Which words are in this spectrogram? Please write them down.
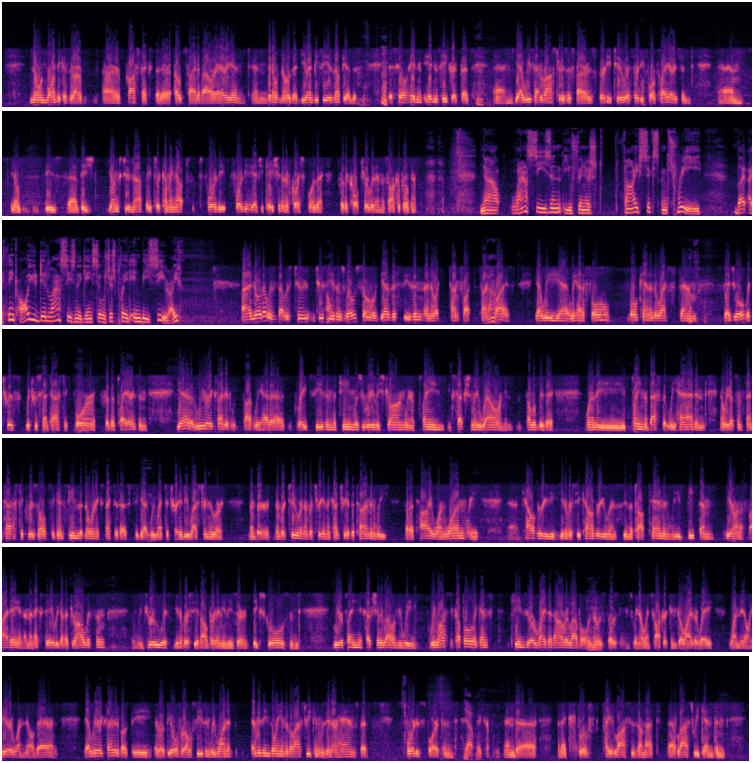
known more because there are are prospects that are outside of our area, and and they don't know that UNBC is up here. This this little hidden hidden secret. But and yeah, we've had rosters as far as 32 or 34 players, and um, you know these uh, these young student athletes are coming up for the for the education and of course for the for the culture within the soccer program. Now, last season you finished five, six, and three, but I think all you did last season against it was just played in BC, right? Uh, no, that was that was two two oh. seasons ago. So yeah, this season I know it time fly, time yeah. flies. Yeah, we uh, we had a full full Canada West um, schedule, which was which was fantastic for for the players. And yeah, we were excited. We thought we had a great season. The team was really strong. We were playing exceptionally well. I mean, probably the one of the playing the best that we had, and, and we got some fantastic results against teams that no one expected us to get. We went to Trinity Western, who were number number two or number three in the country at the time, and we got a tie one one. We um, Calgary University of Calgary was in the top ten, and we beat them here on a Friday, and then the next day we got a draw with them, and we drew with University of Alberta. I mean, these are big schools, and we were playing exceptionally well. I mean, we we lost a couple against teams who are right at our level, mm-hmm. and those those games we know in soccer can go either way, one nil here, one nil there. Yeah, we were excited about the about the overall season. We wanted everything going into the last weekend was in our hands, but sport is sport, and yep. a couple and uh, and a couple of tight losses on that that last weekend, and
